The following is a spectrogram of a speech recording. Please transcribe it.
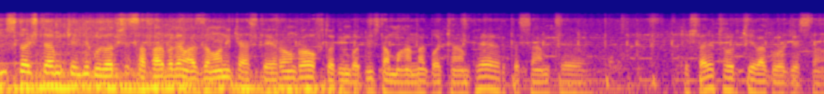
دوست داشتم که یه گزارش سفر بدم از زمانی که از تهران راه افتادیم با دوستم محمد با کمپر به سمت کشور ترکیه و گرجستان.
